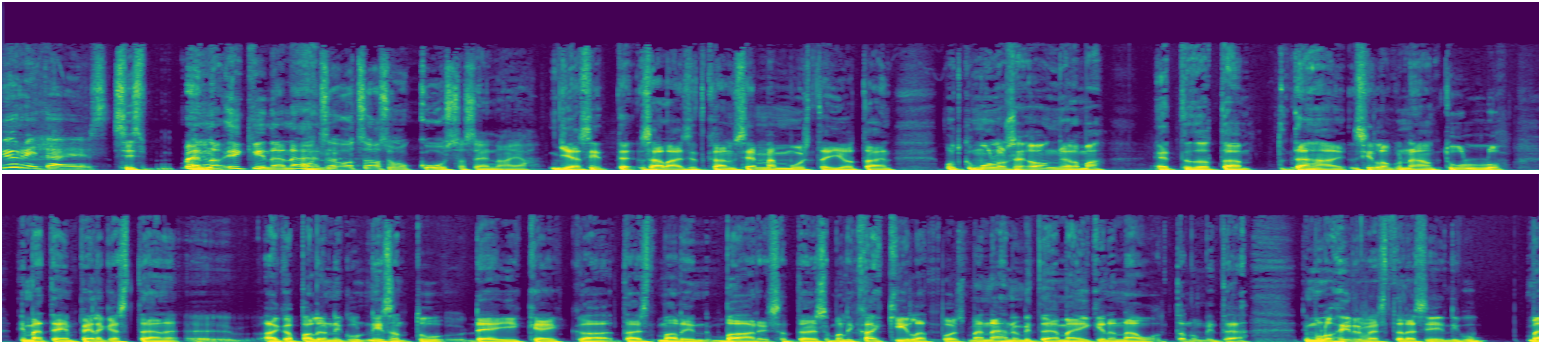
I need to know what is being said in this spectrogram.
Yritä ees. Siis, Mä en ole ikinä nähnyt. sä, oot sä asunut kuussa sen ajan? Ja sitten salaiset kanssa, sen mä muistan jotain. Mutta kun mulla on se ongelma, että tota, tähän, silloin kun nämä on tullut, niin mä tein pelkästään äh, aika paljon niin, kuin niin sanottu DJ-keikkaa, tai sitten mä olin baarissa töissä. Mä olin kaikki illat pois. Mä en nähnyt mitään, mä en ikinä nauhoittanut mitään. Niin mulla on hirveästi tällaisia niin kuin, Mä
